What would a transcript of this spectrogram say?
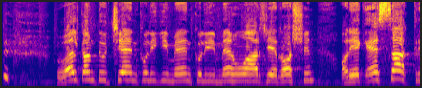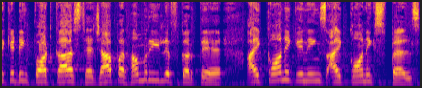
Welcome to चैन कुली की मैन कुली मैं हूँ आरजे रोशन और एक ऐसा क्रिकेटिंग पॉडकास्ट है जहाँ पर हम रिलिव करते हैं आइकॉनिक इनिंग्स आइकॉनिक स्पेल्स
